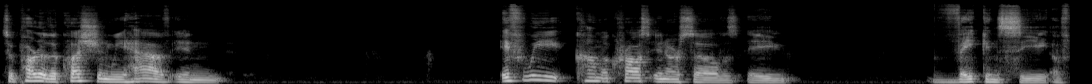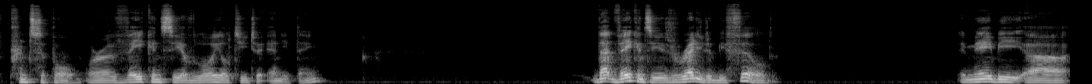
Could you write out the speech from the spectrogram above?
So, part of the question we have in if we come across in ourselves a vacancy of principle or a vacancy of loyalty to anything, that vacancy is ready to be filled. It may be, uh,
